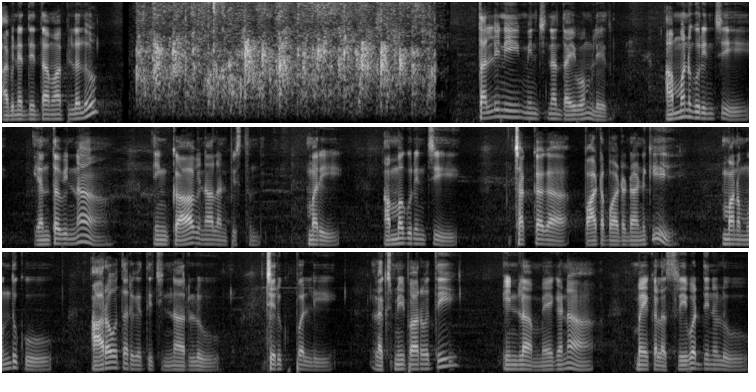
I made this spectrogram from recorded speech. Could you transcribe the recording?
అభినందిద్దామా పిల్లలు? తల్లిని మించిన దైవం లేదు. అమ్మను గురించి ఎంత విన్నా ఇంకా వినాలనిపిస్తుంది. మరి అమ్మ గురించి చక్కగా పాట పాడడానికి మన ముందుకు ఆరవ తరగతి చిన్నారులు చెరుకుపల్లి లక్ష్మీపార్వతి ఇండ్ల మేఘన మేకల శ్రీవర్ధినులు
